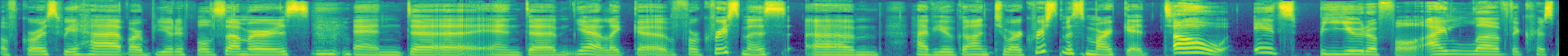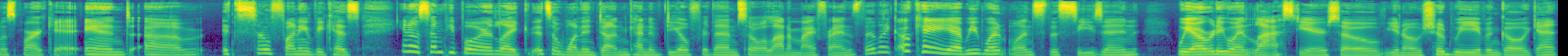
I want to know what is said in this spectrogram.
of course, we have our beautiful summers, mm-hmm. and uh, and um, yeah, like uh, for Christmas, um, have you gone to our Christmas market? Oh, it's beautiful. I love the Christmas market. And um, it's so funny because, you know, some people are like, it's a one and done kind of deal for them. So a lot of my friends, they're like, okay, yeah, we went once this season. We already went last year. So, you know, should we even go again?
